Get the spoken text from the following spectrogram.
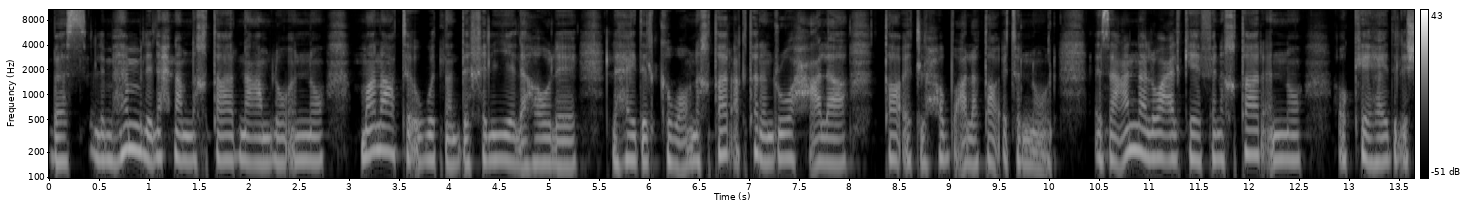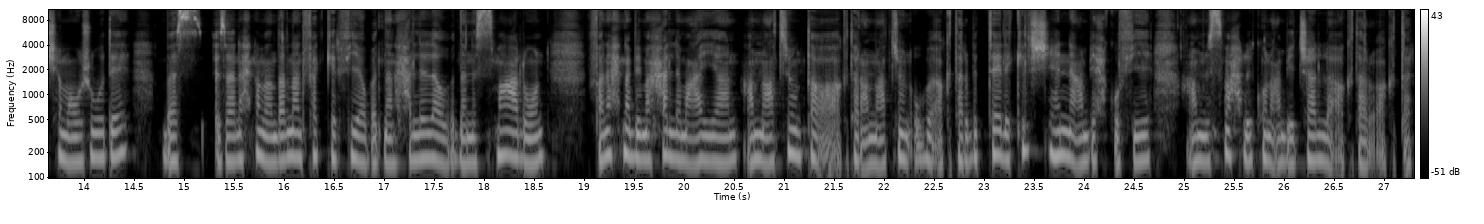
بس المهم اللي نحن بنختار نعمله إنه ما نعطي قوتنا الداخلية لهول لهيدي القوى ونختار أكتر نروح على طاقة الحب وعلى طاقة النور. إذا عنا الوعي الكافي نختار إنه أوكي هيدي الأشياء موجودة بس إذا نحن بدنا نضلنا نفكر فيها وبدنا نحللها وبدنا نسمع لهم فنحن بمحل معين عم نعطيهم طاقة أكتر عم نعطيهم قوة أكتر. بالتالي كل شيء هن عم بيحكوا فيه عم نسمح له يكون عم يتجلى أكتر وأكتر.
